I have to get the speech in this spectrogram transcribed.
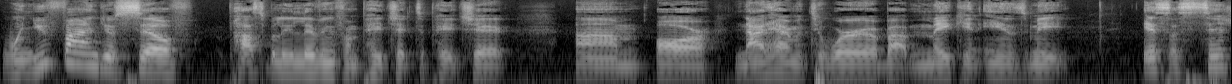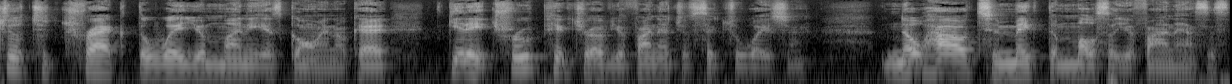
When you find yourself possibly living from paycheck to paycheck um, or not having to worry about making ends meet, it's essential to track the way your money is going, okay? Get a true picture of your financial situation. Know how to make the most of your finances.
